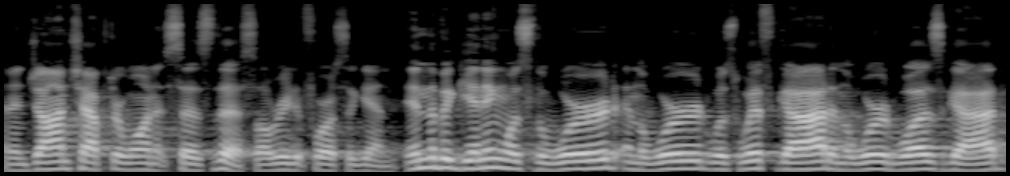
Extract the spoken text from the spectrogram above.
And in John chapter 1, it says this. I'll read it for us again. In the beginning was the Word, and the Word was with God, and the Word was God.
